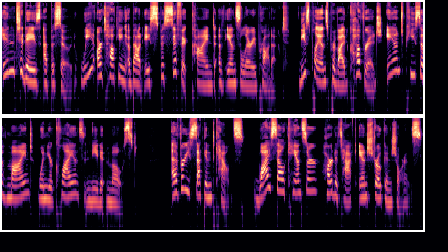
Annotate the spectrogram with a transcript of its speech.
In today's episode, we are talking about a specific kind of ancillary product these plans provide coverage and peace of mind when your clients need it most. Every second counts. Why sell cancer, heart attack, and stroke insurance?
